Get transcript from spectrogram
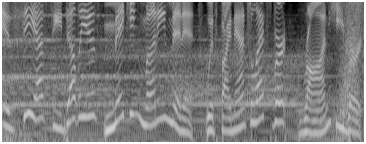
is CFCW's Making Money Minute with financial expert Ron Hebert.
